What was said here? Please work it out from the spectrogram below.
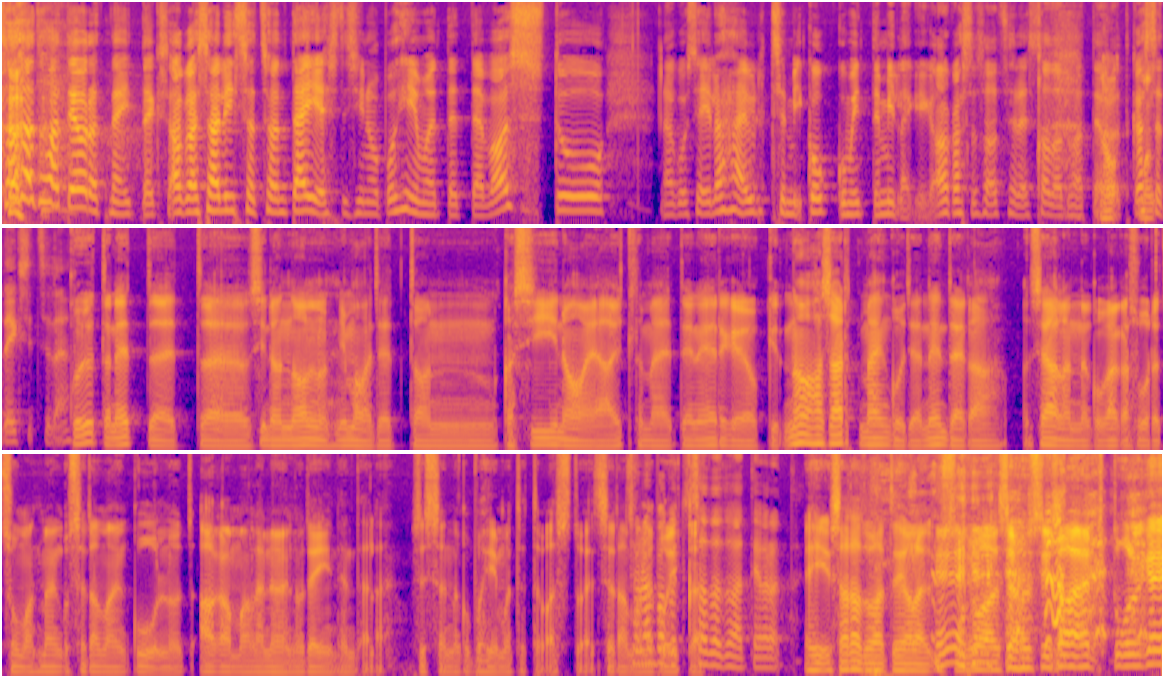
sada tuhat eurot näiteks, aga sa lihtsalt, see on täiesti sinu põhimõtete vastu. Nagu see ei lähe üldse mi- kokku mitte millegagi, aga sa saad selle eest sada tuhat No eurot, kas ma- sa teeksid seda? kujutan ette, et äh, siin on olnud niimoodi, et on kasiino ja ütleme, et energiajookid, no hasartmängud ja nendega, seal on nagu väga suured summad mängus, seda ma olen kuulnud, aga ma olen öelnud ei nendele, sest see on nagu põhimõtete vastu, et seda sulle on nagu pakutud ikka. sada tuhat eurot. ei, sada tuhat ei ole, see on siis aeg, tulge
